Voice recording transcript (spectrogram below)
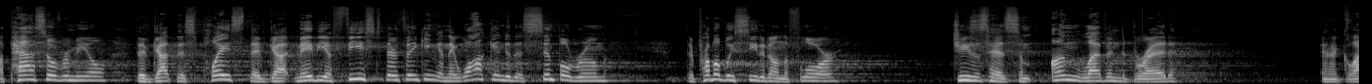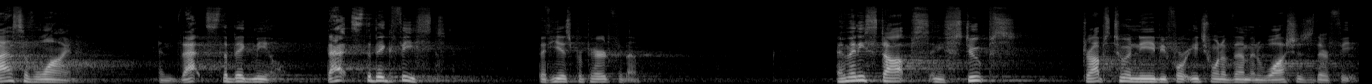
a Passover meal. They've got this place, they've got maybe a feast, they're thinking, and they walk into this simple room. They're probably seated on the floor. Jesus has some unleavened bread and a glass of wine. And that's the big meal. That's the big feast that he has prepared for them. And then he stops and he stoops, drops to a knee before each one of them, and washes their feet.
